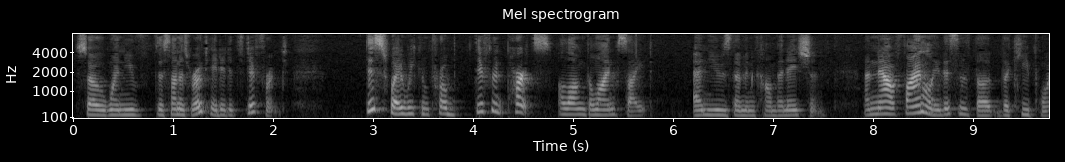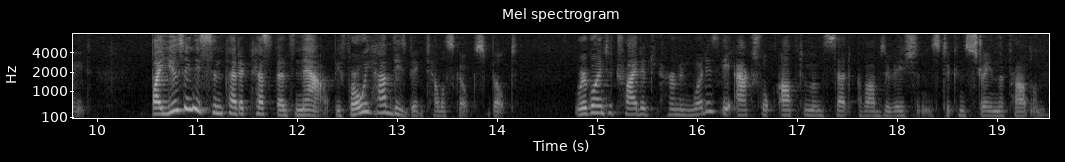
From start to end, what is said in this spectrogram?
So when the sun is rotated, it's different. This way, we can probe different parts along the line of sight and use them in combination. And now, finally, this is the, the key point. By using these synthetic test beds now, before we have these big telescopes built, we're going to try to determine what is the actual optimum set of observations to constrain the problem.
